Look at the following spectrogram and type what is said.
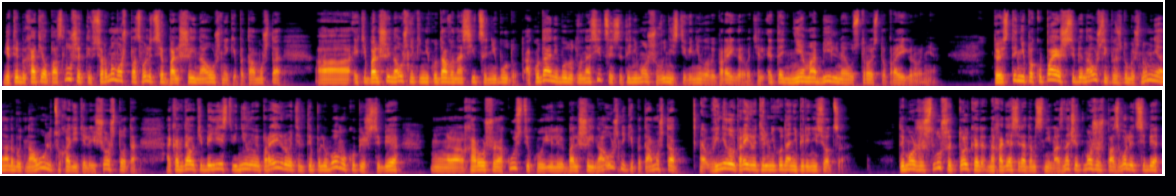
и ты бы хотел послушать, ты все равно можешь позволить себе большие наушники, потому что э, эти большие наушники никуда выноситься не будут. А куда они будут выноситься, если ты не можешь вынести виниловый проигрыватель? Это не мобильное устройство проигрывания. То есть ты не покупаешь себе наушник, потому что думаешь, ну мне надо будет на улицу ходить или еще что-то. А когда у тебя есть виниловый проигрыватель, ты по-любому купишь себе э, хорошую акустику или большие наушники, потому что виниловый проигрыватель никуда не перенесется. Ты можешь слушать только находясь рядом с ним. А значит, можешь позволить себе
